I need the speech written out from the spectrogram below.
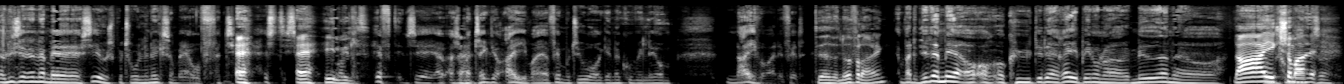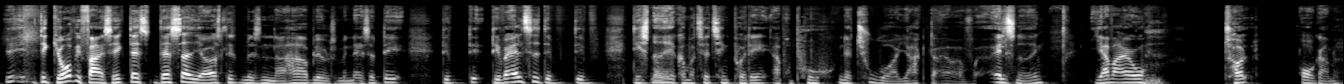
Jeg vil lige sige den der med Sirius-patruljen, ikke, som er jo fantastisk. Ja, helt Hold vildt. Kæft, en serie. Altså, man tænkte jo, ej, var jeg 25 år igen, og kunne vi lave om. Nej, hvor var det fedt. Det havde været noget for dig, ikke? Var det det der med at, at, at kyge det der reb ind under mederne? Og... Nej, ikke så meget. Det gjorde vi faktisk ikke. Der, der sad jeg også lidt med sådan en aha-oplevelse, men altså det, det, det, det var altid, det, det, det er sådan noget, jeg kommer til at tænke på i dag, apropos natur og jagt og alt sådan noget. Ikke? Jeg var jo 12 år gammel,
